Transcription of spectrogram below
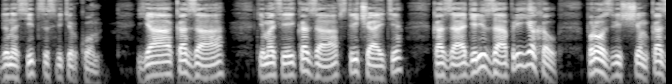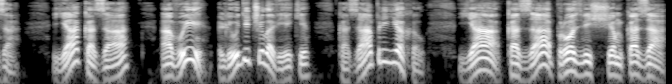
доноситься с ветерком. «Я коза! Тимофей коза! Встречайте! Коза Дереза приехал!» прозвищем Коза. Я Коза, а вы люди-человеки. Коза приехал. Я Коза прозвищем Коза.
